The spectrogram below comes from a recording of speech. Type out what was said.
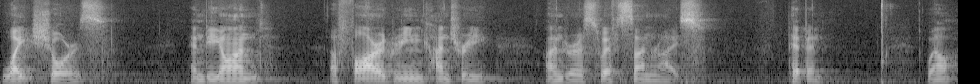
White shores, and beyond a far green country under a swift sunrise. Pippin, well,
